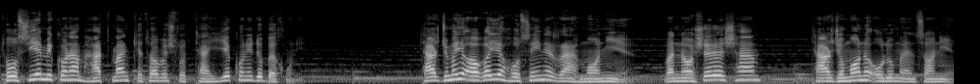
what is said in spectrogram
توصیه می‌کنم حتما کتابش رو تهیه کنید و بخونید. ترجمه آقای حسین رحمانیه و ناشرش هم ترجمان علوم انسانیه.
